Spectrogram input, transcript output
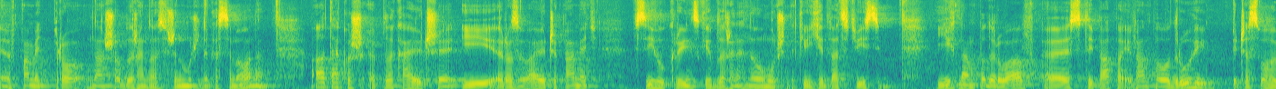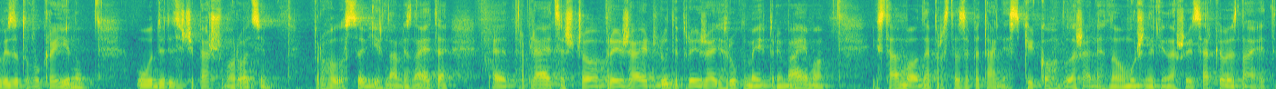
е, в пам'ять про нашого блаженного священомученика Симеона, але також плекаючи і розвиваючи пам'ять всіх українських блажених новомучеників, їх є 28. Їх нам подарував святий папа Іван Павло II під час свого візиту в Україну у 2001 році. Проголосив їх нам, і знаєте, е, трапляється, що приїжджають люди, приїжджають групи, ми їх приймаємо і ставимо одне просте запитання: скількох блажених новомучеників нашої церкви ви знаєте?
